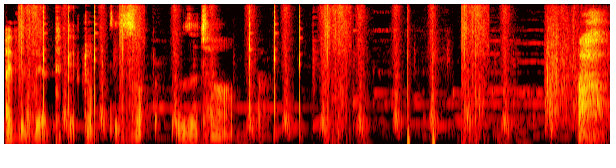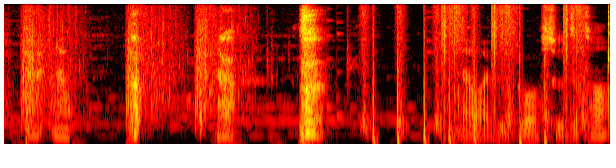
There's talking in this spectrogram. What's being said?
I will be able to get up the, so the top. Oh, damn it, now. now I will go to the top.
